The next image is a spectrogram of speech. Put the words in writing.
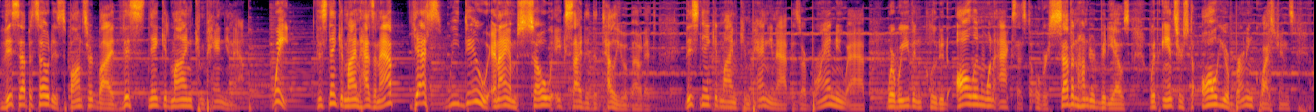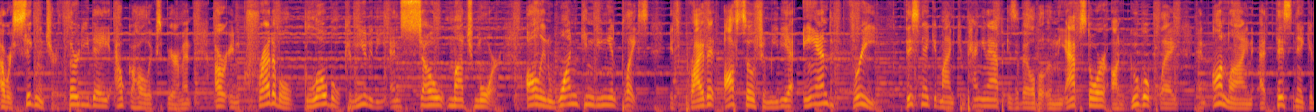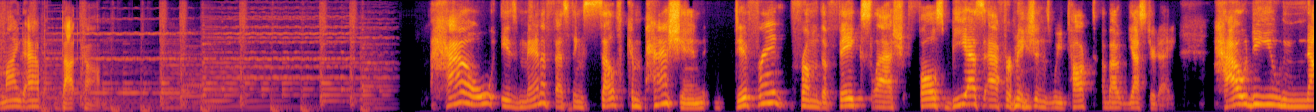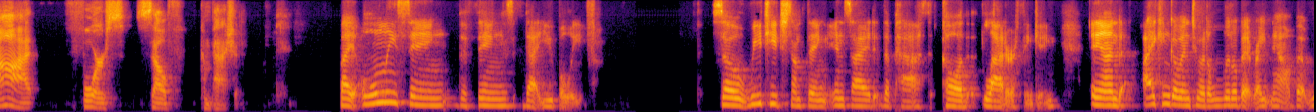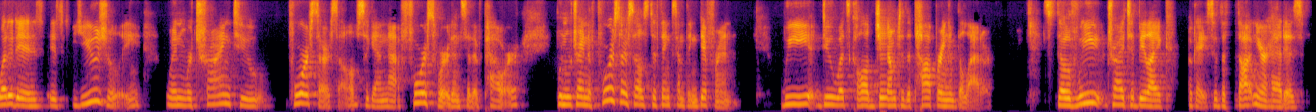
This episode is sponsored by This Naked Mind companion app. Wait, This Naked Mind has an app? Yes, we do, and I am so excited to tell you about it. This Naked Mind companion app is our brand new app where we've included all in one access to over 700 videos with answers to all your burning questions, our signature 30 day alcohol experiment, our incredible global community, and so much more. All in one convenient place. It's private, off social media, and free. This Naked Mind companion app is available in the App Store, on Google Play, and online at thisnakedmindapp.com. How is manifesting self compassion different from the fake slash false BS affirmations we talked about yesterday? How do you not force self compassion? By only saying the things that you believe. So we teach something inside the path called ladder thinking. And I can go into it a little bit right now, but what it is, is usually when we're trying to force ourselves, again, that force word instead of power, when we're trying to force ourselves to think something different, we do what's called jump to the top ring of the ladder. So if we try to be like, okay, so the thought in your head is,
